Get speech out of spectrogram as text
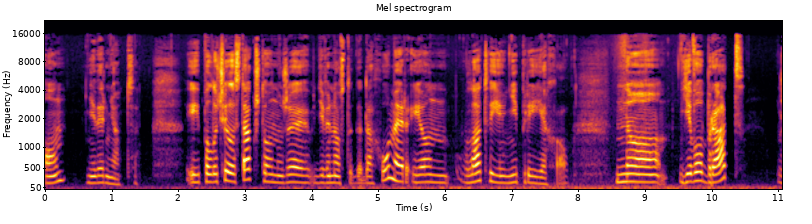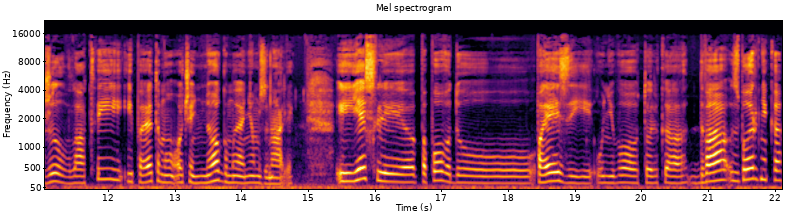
он не вернется. И получилось так, что он уже в 90-х годах умер, и он в Латвию не приехал. Но его брат жил в Латвии, и поэтому очень много мы о нем знали. И если по поводу поэзии у него только два сборника,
